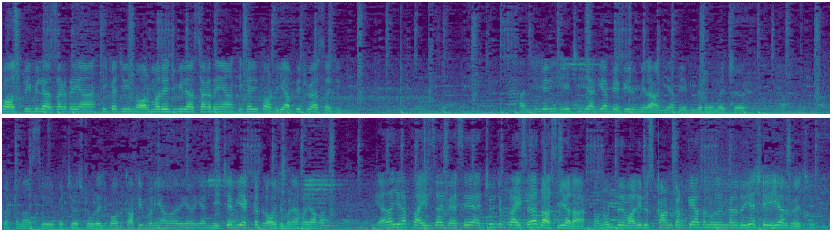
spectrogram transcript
ਕਾਸਟਲੀ ਵੀ ਲੈ ਸਕਦੇ ਆ, ਠੀਕ ਹੈ ਜੀ ਨਾਰਮਲ ਰੇਂਜ ਵੀ ਲੈ ਸਕਦੇ ਆ, ਠੀਕ ਹੈ ਜੀ, ਤੁਹਾਡੀ ਆਪਦੀ ਚੁਆਇਸ ਹੈ ਜੀ। ਹਾਂਜੀ, ਜਿਹੜੀ ਇਹ ਚੀਜ਼ ਆ ਗਈ ਆ ਬੇਬੀ ਮੇਰਾ ਆ ਗਿਆ ਬੇਬੀ ਦੇ ਰੂਮ ਵਿੱਚ ਰੱਖਣ ਵਾਸਤੇ, ਵਿੱਚ ਸਟੋਰੇਜ ਬਹੁਤ ਕਾਫੀ ਬਣੀਆਂ ਹੋਈਆਂ ਨੇ ਨੀਚੇ ਵੀ ਇੱਕ ਦਰਵਾਜ਼ ਬਣਿਆ ਹੋਇਆ ਵਾ। ਇਹਦਾ ਜਿਹੜਾ ਪ੍ਰਾਈਸ ਹੈ ਵੈਸੇ ਐਕਚੁਅਲ ਚ ਪ੍ਰਾਈਸ ਹੈ 10000 ਆ। ਤੁਹਾਨੂੰ ਦੀਵਾਲੀ ਡਿਸਕਾਊਂਟ ਕਰਕੇ ਆ, ਤੁਹਾਨੂੰ ਮਿਲ ਰਹੀ ਹੈ 6000 ਰੁਪਏ ਵਿੱਚ।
